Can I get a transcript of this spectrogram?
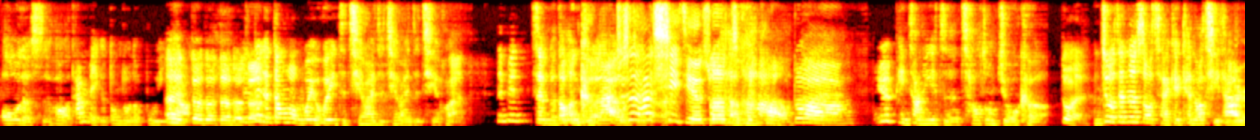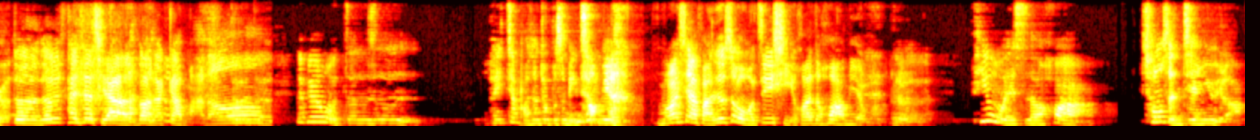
欧的时候，它每个动作都不一哎、样。对对对对对，那个动作我也会一直切换，一直切换，一直切换。那边整个都很可爱，就是我觉得它细节做的很很好，对啊，因为平常你也只能操纵 Joker，对你只有在那时候才可以看到其他人。对，就是看一下其他人到底在干嘛呢？对对，那边我真的是，哎，这样好像就不是名场面。没关系啊，反正就是我们自己喜欢的画面嘛。对，P 五 S 的话，冲绳监狱啦，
